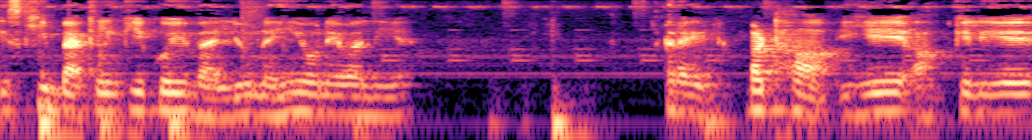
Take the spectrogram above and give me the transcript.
इसकी बैकलिंक की कोई वैल्यू नहीं होने वाली है. राइट right. बट हाँ ये आपके लिए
